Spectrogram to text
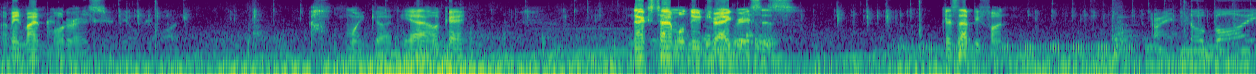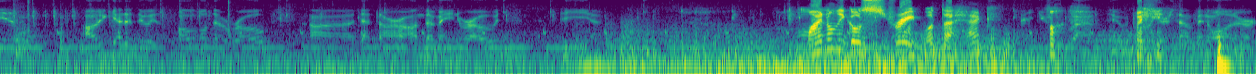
I made mine motorized. You're the only one. Oh my god. Yeah. Okay. Next time we'll do drag races. Cause that'd be fun. Alright, so boys, all you gotta do is follow the ropes uh, that are on the main road. The, uh, Mine only goes straight. What the heck? and you have to Wait. throw yourself in water.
